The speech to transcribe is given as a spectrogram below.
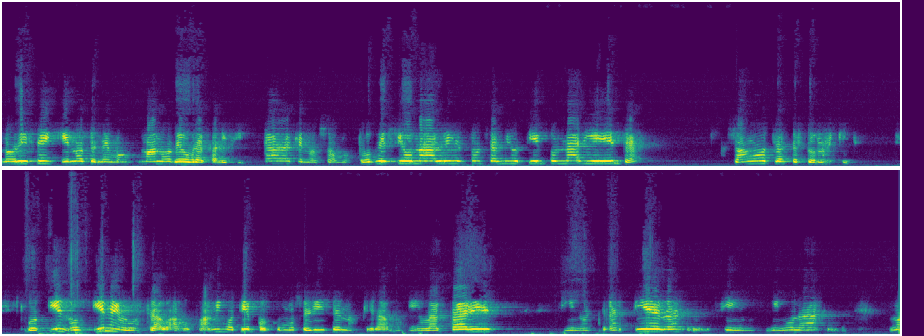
nos dicen que no tenemos mano de obra calificada, que no somos profesionales, entonces al mismo tiempo nadie entra. Son otras personas que lo tienen, tienen los trabajos. Al mismo tiempo, como se dice, nos quedamos en la calle, sin nuestras tierras, sin ninguna... No,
